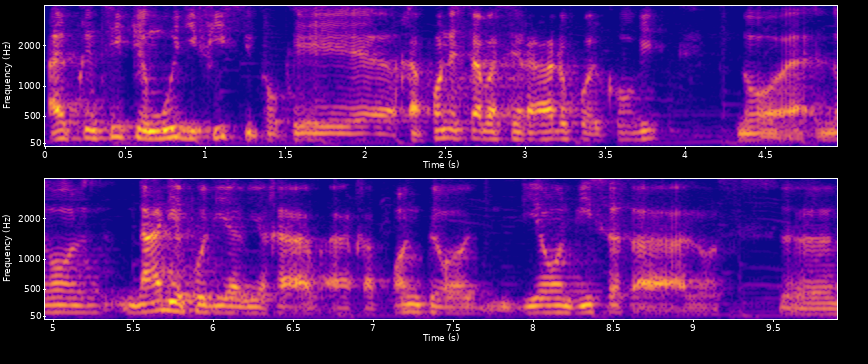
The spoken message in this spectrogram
al principio muy difícil porque uh, Japón estaba cerrado por el COVID, no, no, nadie podía viajar a Japón, pero dieron visas a los uh,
